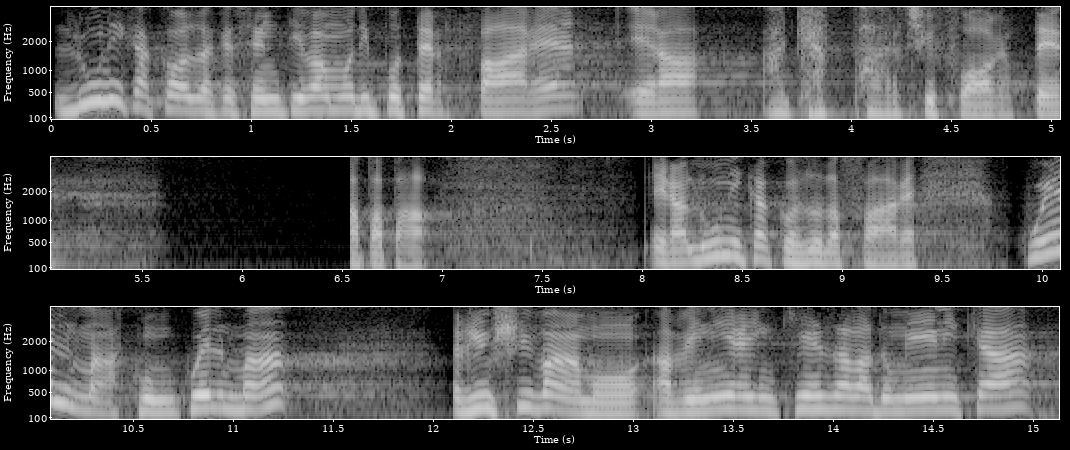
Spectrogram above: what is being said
l'unica cosa che sentivamo di poter fare era aggrapparci forte a papà. Era l'unica cosa da fare. Quel ma, con quel ma, riuscivamo a venire in chiesa la domenica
